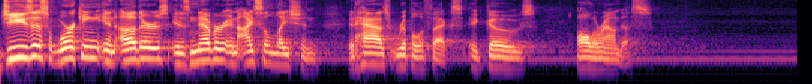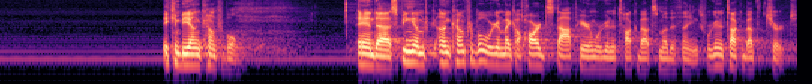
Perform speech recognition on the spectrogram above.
Jesus working in others is never in isolation, it has ripple effects, it goes all around us. It can be uncomfortable. And uh, speaking of uncomfortable, we're going to make a hard stop here and we're going to talk about some other things. We're going to talk about the church.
